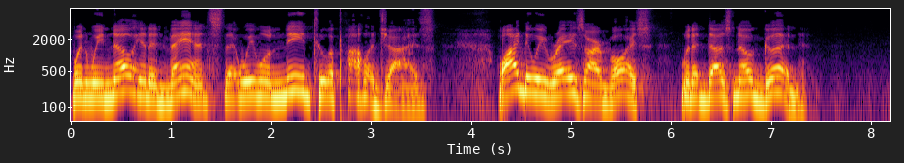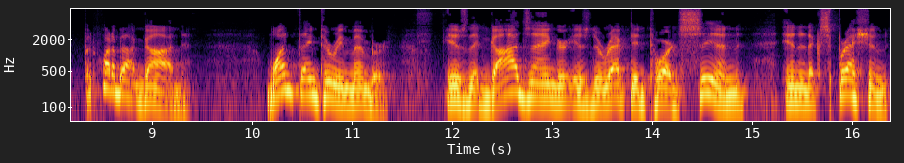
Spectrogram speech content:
when we know in advance that we will need to apologize? Why do we raise our voice when it does no good? But what about God? One thing to remember is that God's anger is directed towards sin in an expression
